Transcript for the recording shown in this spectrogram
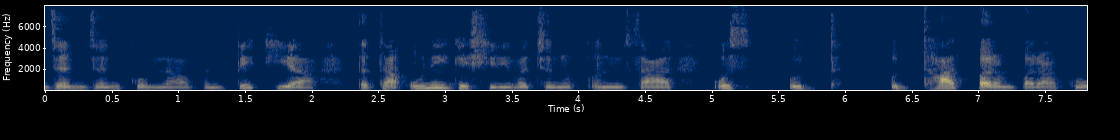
जन जन को लाभवंती किया तथा उन्हीं के श्री वचन अनुसार उस उद्ध उद्धात परंपरा को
